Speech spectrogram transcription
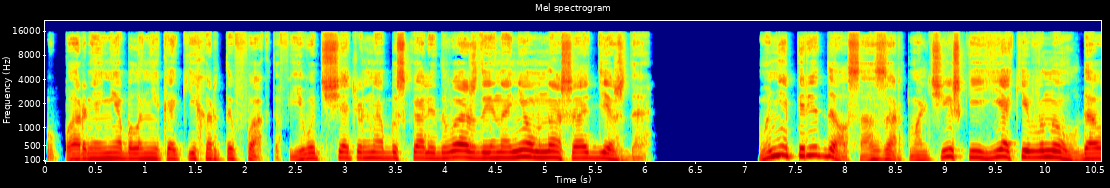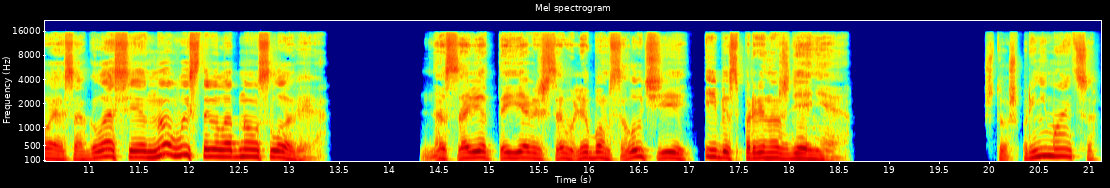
У парня не было никаких артефактов, его тщательно обыскали дважды, и на нем наша одежда. Мне передался азарт мальчишки, я кивнул, давая согласие, но выставил одно условие. На совет ты явишься в любом случае и без принуждения. Что ж, принимается.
